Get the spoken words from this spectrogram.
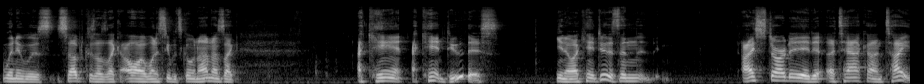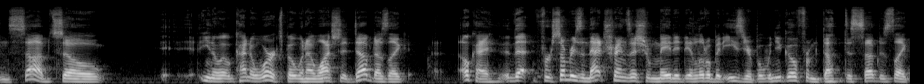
when it was subbed because I was like, oh, I want to see what's going on. I was like, I can't, I can't do this. You know, I can't do this. And I started Attack on Titan subbed, so you know it kind of worked. But when I watched it dubbed, I was like, okay, that for some reason that transition made it a little bit easier. But when you go from dub to sub, it's like,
